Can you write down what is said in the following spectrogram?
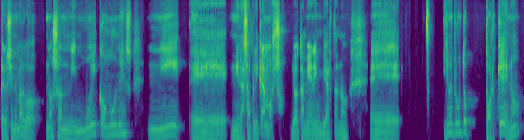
pero sin embargo, no son ni muy comunes ni, eh, ni las aplicamos. Yo también invierto, ¿no? Eh, y yo me pregunto por qué, ¿no?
